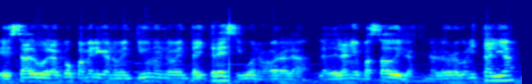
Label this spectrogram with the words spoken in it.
eh, salvo la Copa América 91 y 93, y bueno, ahora la, la del año pasado y la final ahora con Italia,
